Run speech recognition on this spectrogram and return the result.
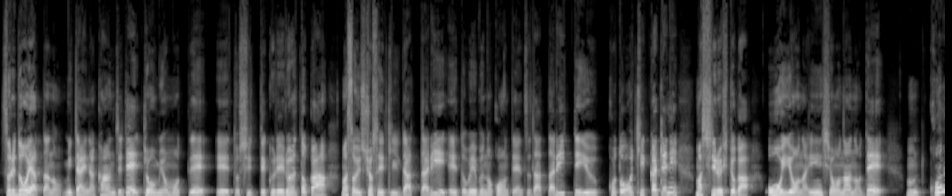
それどうやったの？みたいな感じで興味を持って、えっ、ー、と、知ってくれるとか、まあそういう書籍だったり、えっ、ー、と、ウェブのコンテンツだったりっていうことをきっかけに、まあ知る人が多いような印象なので、うん、こんな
